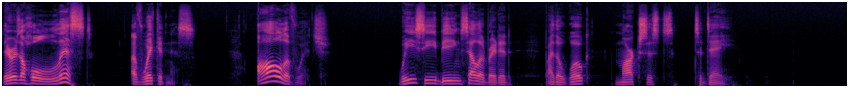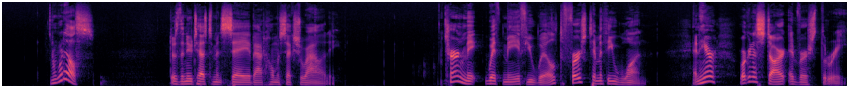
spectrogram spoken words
There is a whole list of wickedness, all of which we see being celebrated by the woke Marxists today. And what else does the New Testament say about homosexuality? Turn me, with me, if you will, to 1 Timothy 1. And here we're going to start at verse 3.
